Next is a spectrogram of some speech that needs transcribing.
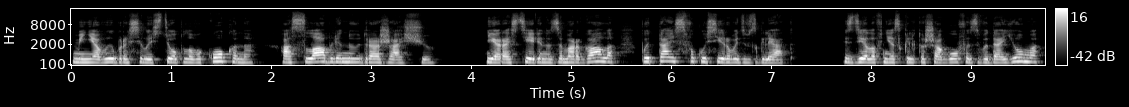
Меня выбросило из теплого кокона, ослабленную, дрожащую. Я растерянно заморгала, пытаясь сфокусировать взгляд. Сделав несколько шагов из водоема,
